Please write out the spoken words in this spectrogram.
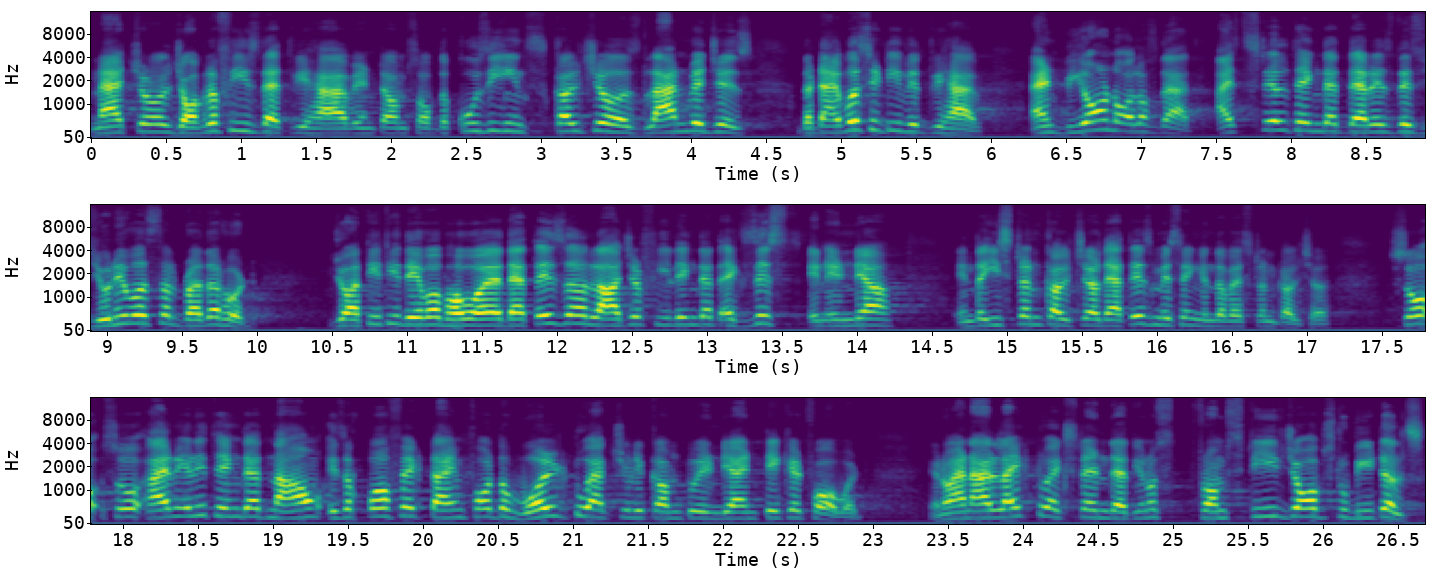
natural geographies that we have, in terms of the cuisines, cultures, languages, the diversity that we have. And beyond all of that, I still think that there is this universal brotherhood, that is a larger feeling that exists in India, in the Eastern culture, that is missing in the Western culture. So, so I really think that now is a perfect time for the world to actually come to India and take it forward. You know, and I like to extend that, you know, from Steve Jobs to Beatles,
